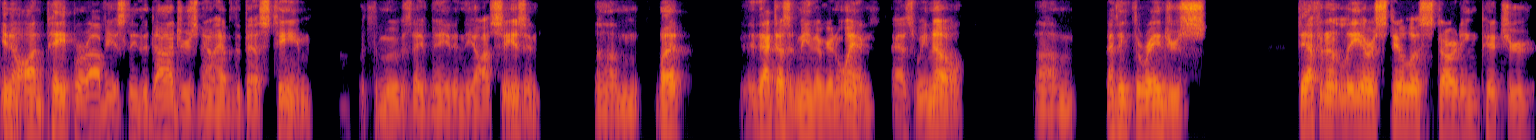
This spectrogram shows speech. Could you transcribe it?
You know, on paper, obviously the Dodgers now have the best team with the moves they've made in the offseason. Um, but that doesn't mean they're going to win, as we know. Um, I think the Rangers definitely are still a starting pitcher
